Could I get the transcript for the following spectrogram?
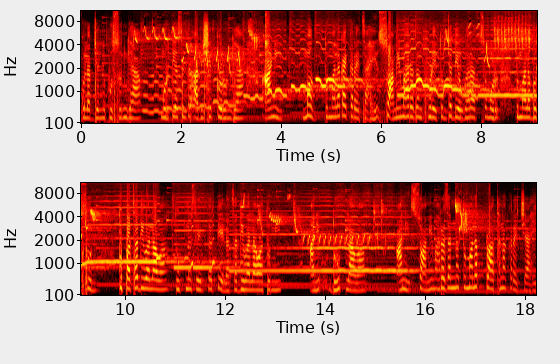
गुलाबजलने पुसून घ्या. मूर्ती असेल तर अभिषेक करून घ्या. आणि मग तुम्हाला काय करायचं आहे? स्वामी महाराजांपुढे तुमच्या देवघरासमोर तुम्हाला बसून तुपाचा दिवा लावा. तूप नसेल तर तेलाचा दिवा लावा तुम्ही. आणि धूप लावा. आणि स्वामी महाराजांना तुम्हाला प्रार्थना करायची आहे.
